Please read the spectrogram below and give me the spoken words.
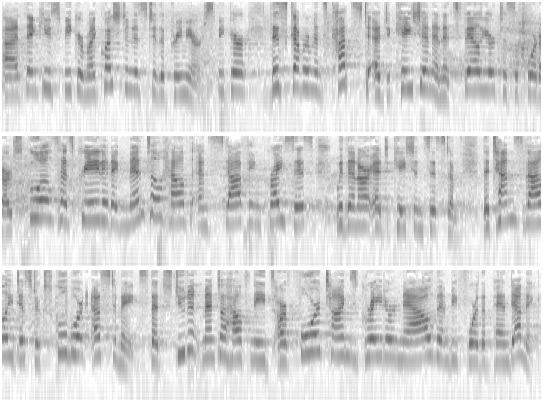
Uh, thank you, Speaker. My question is to the Premier. Speaker, this government's cuts to education and its failure to support our schools has created a mental health and staffing crisis within our education system. The Thames Valley District School Board estimates that student mental health needs are four times greater now than before the pandemic,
